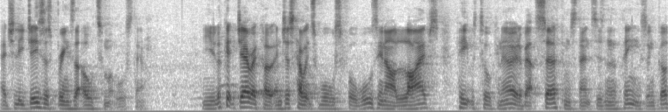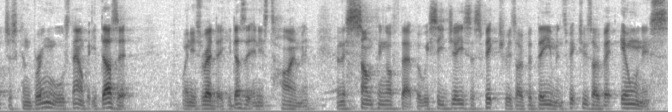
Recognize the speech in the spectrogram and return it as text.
actually, Jesus brings the ultimate walls down. And you look at Jericho and just how its walls fall, walls in our lives. Pete was talking earlier about circumstances and things, and God just can bring walls down, but he does it when he's ready. He does it in his timing. And there's something of that. But we see Jesus' victories over demons, victories over illness.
